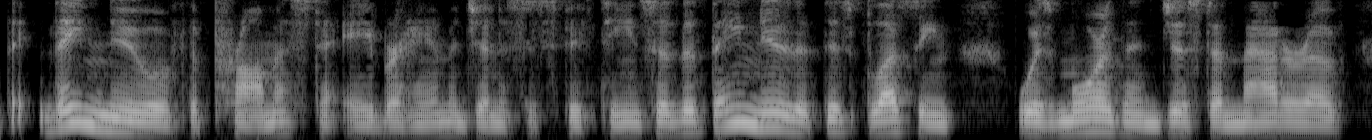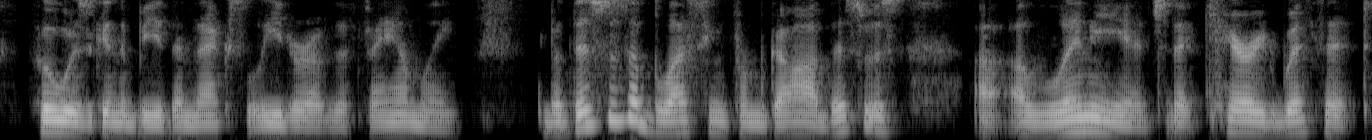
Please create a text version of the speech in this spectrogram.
they, they knew of the promise to Abraham in Genesis 15 so that they knew that this blessing was more than just a matter of who was going to be the next leader of the family. But this was a blessing from God. This was a, a lineage that carried with it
